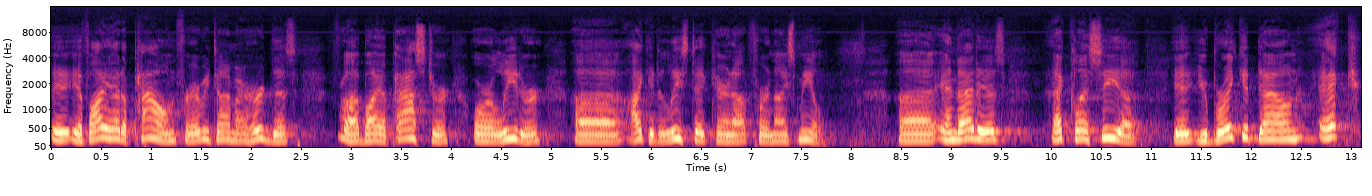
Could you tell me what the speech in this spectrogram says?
if I had a pound for every time I heard this uh, by a pastor or a leader, uh, I could at least take Karen out for a nice meal. Uh, and that is ecclesia. It, you break it down, ek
